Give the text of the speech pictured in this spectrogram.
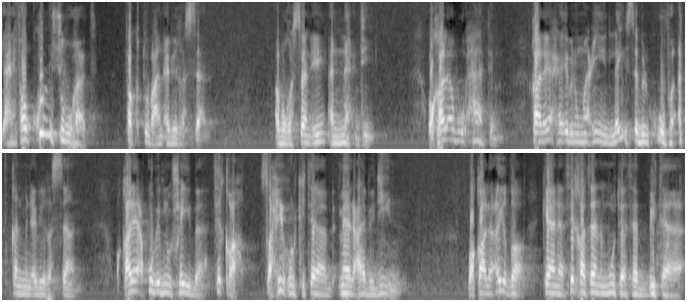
يعني فوق كل الشبهات. فاكتب عن أبي غسان. أبو غسان إيه؟ النهدي. وقال أبو حاتم قال يحيى ابن معين ليس بالكوفة أتقن من أبي غسان. وقال يعقوب ابن شيبة ثقة صحيح الكتاب من العابدين. وقال أيضا كان ثقة متثبتا.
